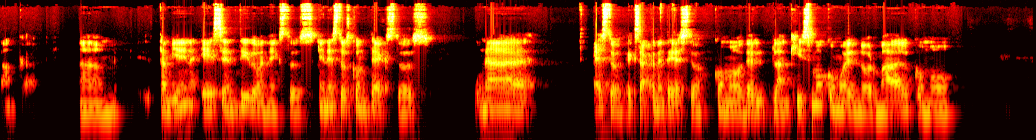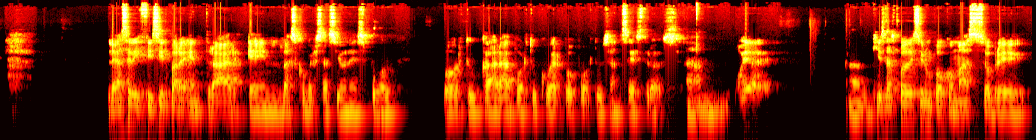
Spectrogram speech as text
blanca. Um, también he sentido en estos, en estos contextos una, esto, exactamente esto, como del blanquismo como el normal, como le hace difícil para entrar en las conversaciones por, por tu cara, por tu cuerpo, por tus ancestros. Um, voy a, um, quizás puedo decir un poco más sobre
